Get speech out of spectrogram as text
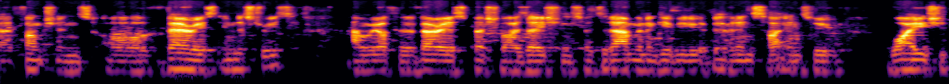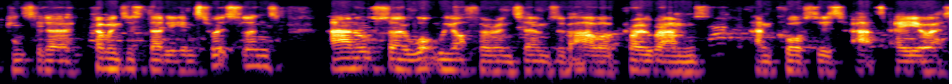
uh, functions of various industries. And we offer various specializations. So today I'm going to give you a bit of an insight into why you should consider coming to study in Switzerland and also what we offer in terms of our programs and courses at AUS.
